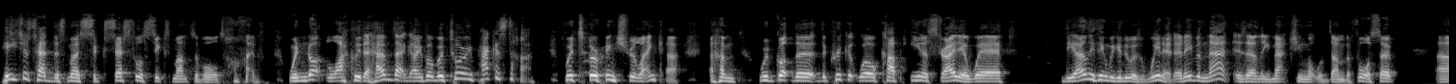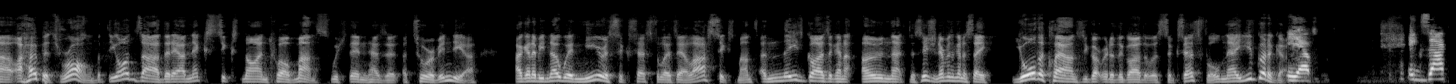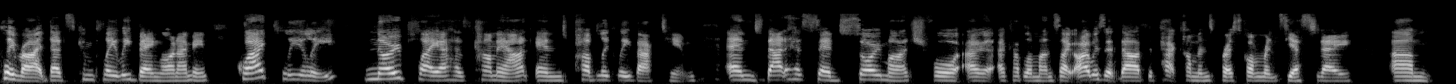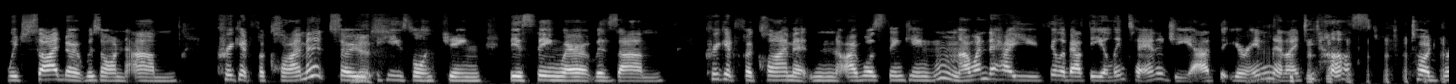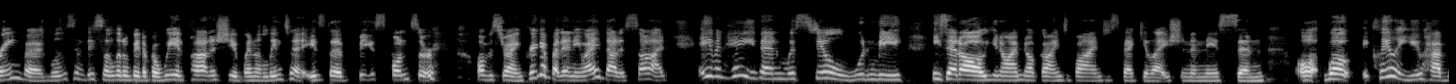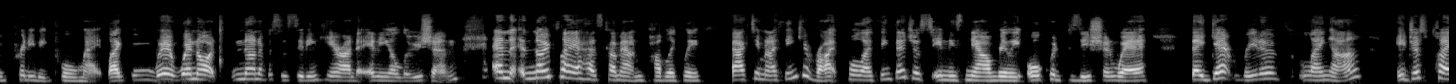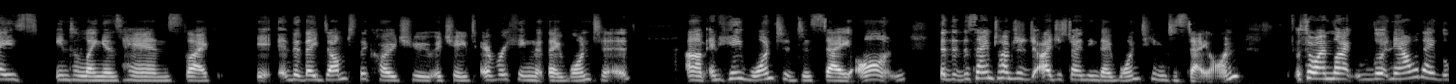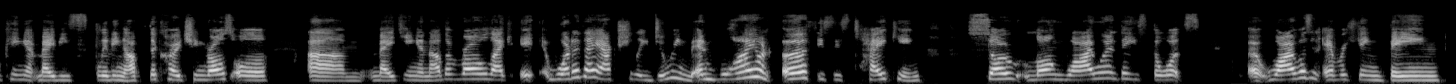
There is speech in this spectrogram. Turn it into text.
he's just had this most successful six months of all time. We're not likely to have that going forward. We're touring Pakistan. We're touring Sri Lanka. Um, we've got the, the Cricket World Cup in Australia where the only thing we can do is win it. And even that is only matching what we've done before. So uh, I hope it's wrong, but the odds are that our next six, nine, 12 months, which then has a, a tour of India, are going to be nowhere near as successful as our last six months. And these guys are going to own that decision. Everyone's going to say, You're the clowns who got rid of the guy that was successful. Now you've got to go. Yep. Exactly right. That's completely bang on. I mean, quite clearly, no player has come out and publicly backed him. And that has said so much for a, a couple of months. Like I was at the, the Pat Cummins press conference yesterday, um, which side note was on um, Cricket for Climate. So Yes. he's launching this thing where it was um, Cricket for Climate. And I was thinking, hmm, I wonder how you feel about the Alinta Energy ad that you're in. And I did ask Todd Greenberg, well, isn't this a little bit of a weird partnership when Alinta is the biggest sponsor of Australian cricket? But anyway, that aside, even he then was still wouldn't be, he said, oh, you know, I'm not going to buy into speculation and this and, or, well, clearly you have a pretty big pool, mate. Like we're, we're not, none of us are sitting here under any illusion. And no player has come out and publicly backed him. And I think you're right, Paul. I think they're just in this now really awkward position where they get rid of Langer. It just plays into Langer's hands, like that they dumped the coach who achieved everything that they wanted. Um, and he wanted to stay on, but at the same time, I just don't think they want him to stay on. So I'm like, look, now are they looking at maybe splitting up the coaching roles or um, making another role? Like, it, what are they actually doing? And why on earth is this taking so long? Why weren't these thoughts? Uh, why wasn't everything being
